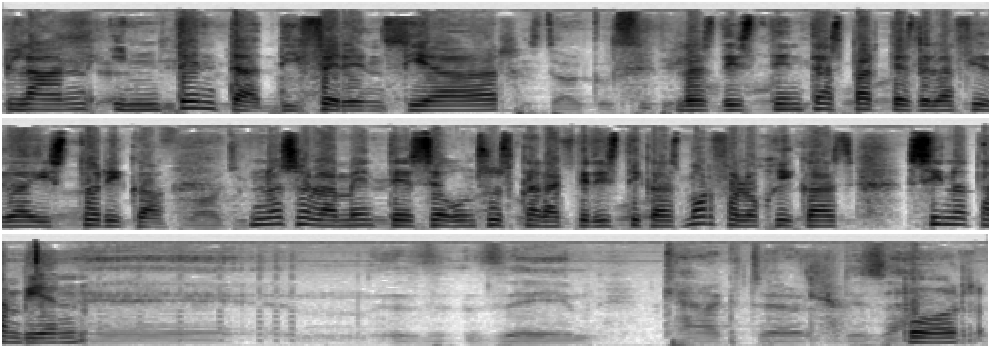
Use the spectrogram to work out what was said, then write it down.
plan intenta diferenciar las distintas partes de la ciudad histórica, no solamente según sus características morfológicas, sino también por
